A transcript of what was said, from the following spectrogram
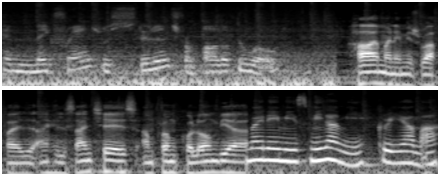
can make friends with students from all over the world. Hi, my name is Rafael Angel Sanchez. I'm from Colombia. My name is Minami Kuriyama.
